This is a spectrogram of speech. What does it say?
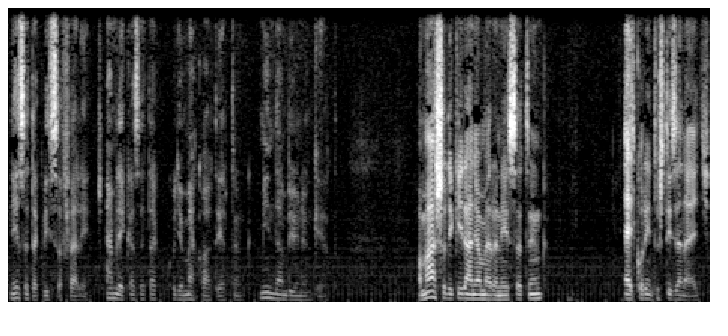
nézzetek visszafelé, és emlékezzetek, hogy ő meghalt értünk. Minden bűnünkért. A második irány, amerre nézhetünk, 1 Korintus 11.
